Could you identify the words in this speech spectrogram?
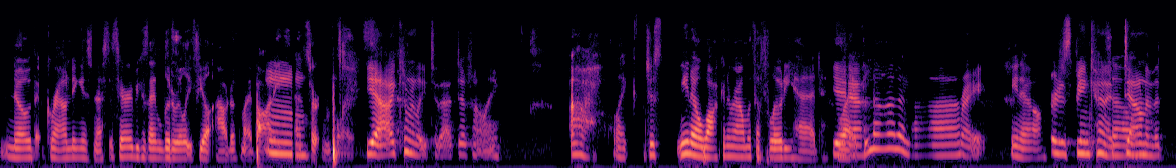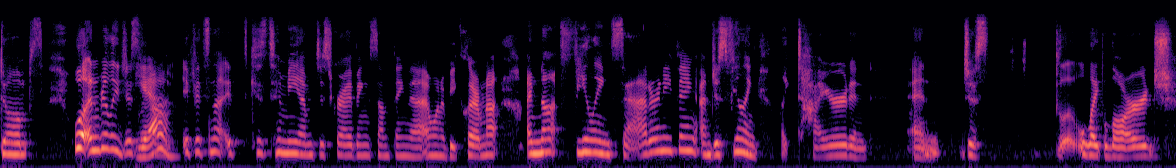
know that grounding is necessary because I literally feel out of my body Mm. at certain points. yeah i can relate to that definitely oh, like just you know walking around with a floaty head Yeah. like la la la right you know or just being kind of So- down in the dumps. Well, and really just Yeah. um, if it's not because to me I'm describing something that I want to be clear. I'm not I'm not feeling sad or anything. I'm just feeling like tired and and just like large.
